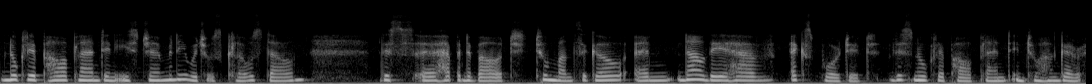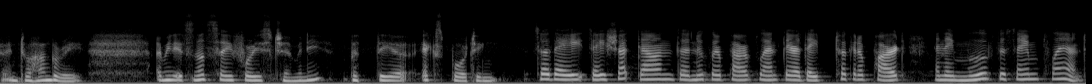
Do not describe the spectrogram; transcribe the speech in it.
nuclear power plant in East Germany which was closed down this uh, happened about two months ago, and now they have exported this nuclear power plant into Hungary. Into Hungary. I mean, it's not safe for East Germany, but they are exporting. So they, they shut down the nuclear power plant there. They took it apart and they moved the same plant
